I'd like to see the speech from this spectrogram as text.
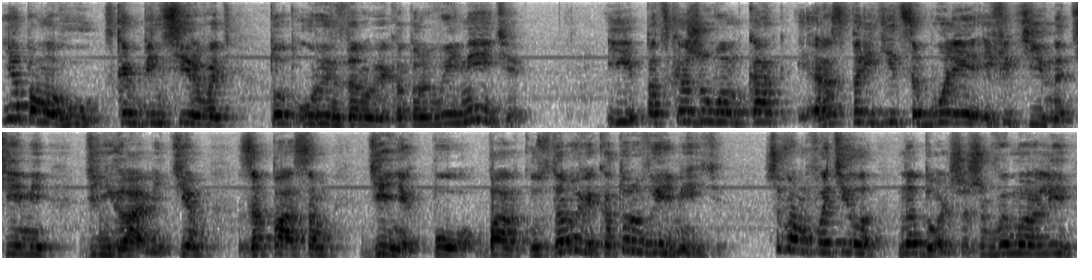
Я помогу скомпенсировать тот уровень здоровья, который вы имеете. И подскажу вам, как распорядиться более эффективно теми деньгами, тем запасом денег по банку здоровья, который вы имеете чтобы вам хватило на дольше, чтобы вы могли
